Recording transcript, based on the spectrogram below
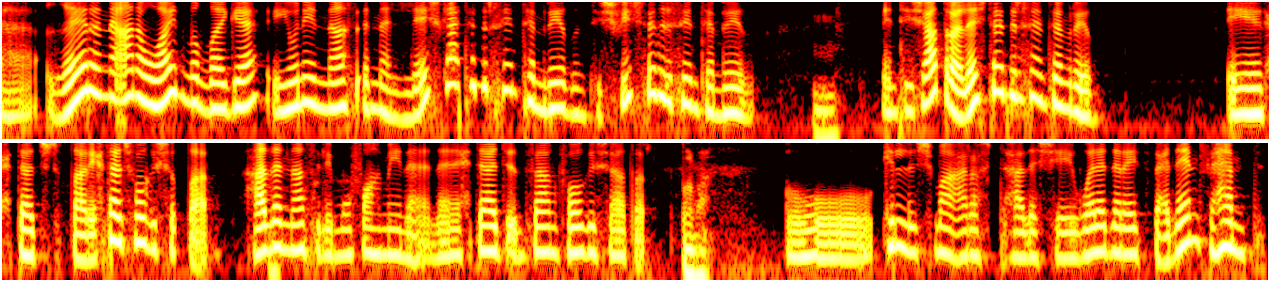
آه غير إن أنا وايد متضايقة يجوني الناس انه ليش قاعد تدرسين تمريض؟ أنت إيش فيك تدرسين تمريض. أنت شاطرة ليش تدرسين تمريض؟ إيه تحتاج شطار يحتاج فوق الشطار. هذا الناس اللي مو فاهمينه انه يحتاج إنسان فوق الشاطر. طبعا. وكلش ما عرفت هذا الشيء ولا دريت. بعدين فهمت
